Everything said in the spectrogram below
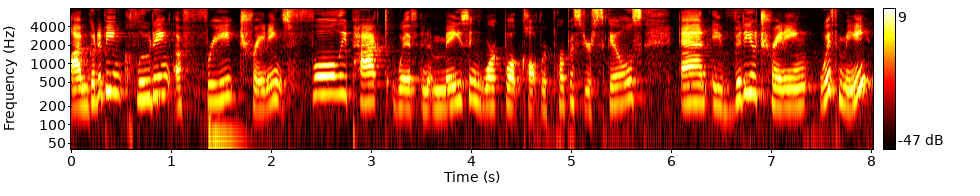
I'm going to be including a free training. It's fully packed with an amazing workbook called Repurpose Your Skills and a video training with me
